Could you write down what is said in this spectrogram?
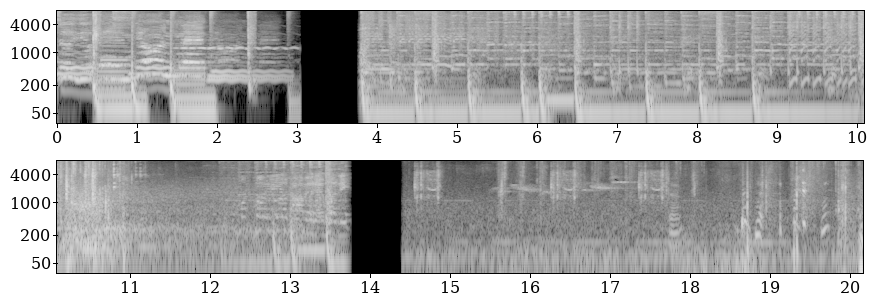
to you in your neck. Yeah.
